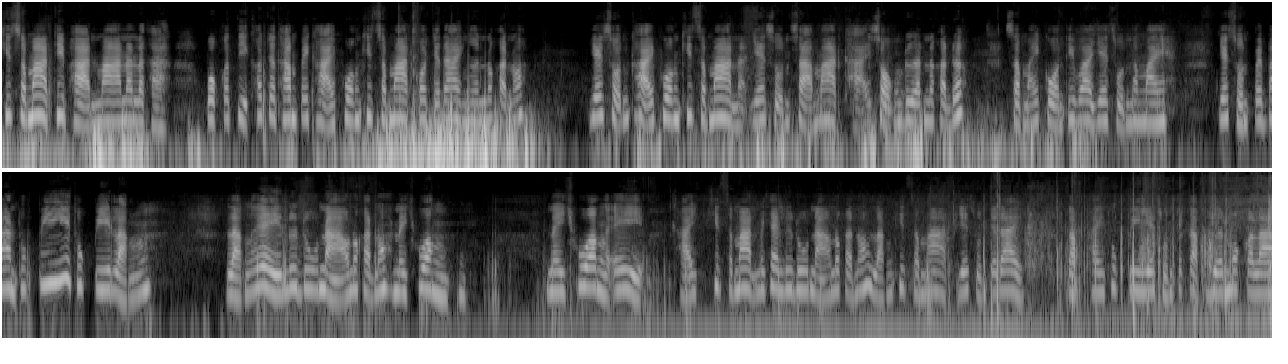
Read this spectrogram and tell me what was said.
คิดสมาสที่ผ่านมานั่นแหละค่ะ ปกติเขาจะทำไปขายพวงคิดสต์มาสก็จะได้เงินเนาะค่ะเนาะยายสนขายพวงคิดสต์มาสน่ะยายสนสามารถขายสองเดือนนะคะเด้อสมัยก่อนที่ว่ายายสนทำไมยายสนไปบ้านทุกปีทุกปีหลัง หลังเอ้ยฤดูหนาวเนาะค่ะเนาะในช่วงในช่วงเอ้ยขายคริดสต์มาสไม่ใช่ฤดูหนาวเนาะค่ะเนาะหลังคริดสต์มาสยายสนจะได้กลับไทยทุกปียายสนจะกลับเดือนมกรา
